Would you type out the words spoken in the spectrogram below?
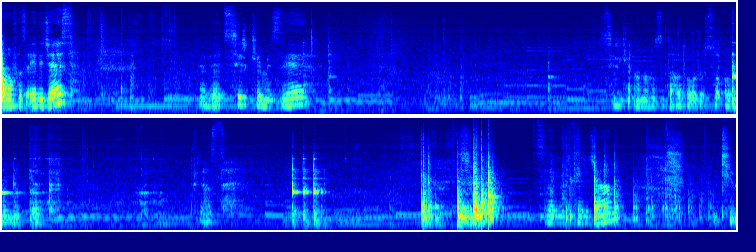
muhafaza edeceğiz. Evet sirkemizi sirke anamızı daha doğrusu alamadık. Biraz Şimdi size göstereceğim. Kim?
